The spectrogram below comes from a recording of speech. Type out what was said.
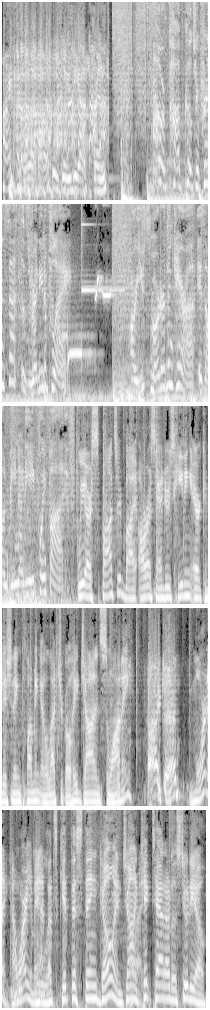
I'm going to let all his lazy ass friends Our pop culture princess is ready to play. Are You Smarter Than Kara is on B98.5. we are sponsored by RS Andrews Heating, Air Conditioning, Plumbing, and Electrical. Hey, John and Swanee. Hi, Ted. Morning. How are you, man? Let's get this thing going. John, kick Tad out of the studio.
